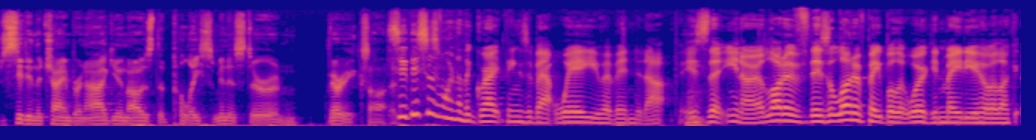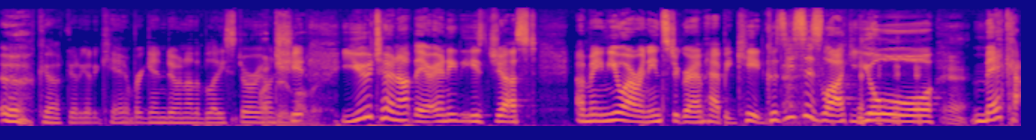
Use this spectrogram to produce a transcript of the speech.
sit in the chamber and argue, and I was the police minister, and very excited. See, this is one of the great things about where you have ended up Mm. is that, you know, a lot of, there's a lot of people that work in media who are like, oh, God, gotta go to Canberra again, do another bloody story I on shit. You turn up there and it is just, I mean, you are an Instagram happy kid because this is like your mecca.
